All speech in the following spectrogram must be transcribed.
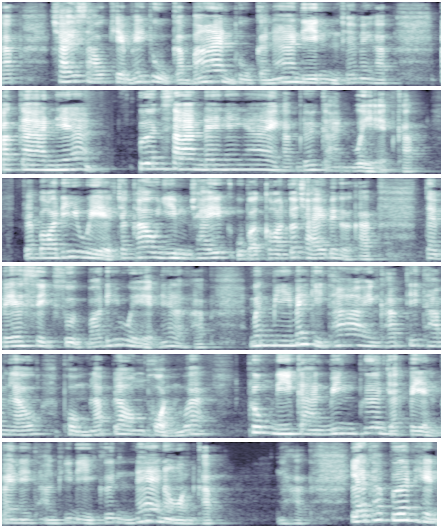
ครับ ใช้เสาเข็มให้ถูกกับบ้านถูกกับหน้าดินใช่ไหมครับ ประการเนี้ยเพื่อนสร้างได้ง่าย ๆ ครับ ด้วยการเวทครับจะบอดี้เวทจะเข้ายิมใช้อุปกรณ์ก็ใช้ไปเถอะครับ แต่เบสิกสุดบอดี้เวทเนี่ยแหละครับ มันมีไม่กี่ท่าเองครับ ที่ทำแล้วผมรับรองผลว่า พรุ่งนี้การวิ่งเพื่อนจะเปลี่ยนไปในทางที่ดีขึ้นแน่นอนครับนะครับ และถ้าเพื่อนเห็น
